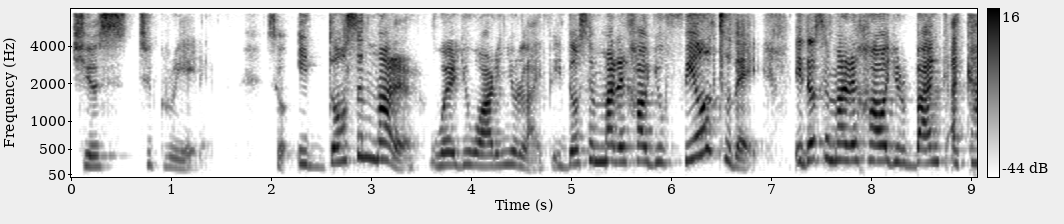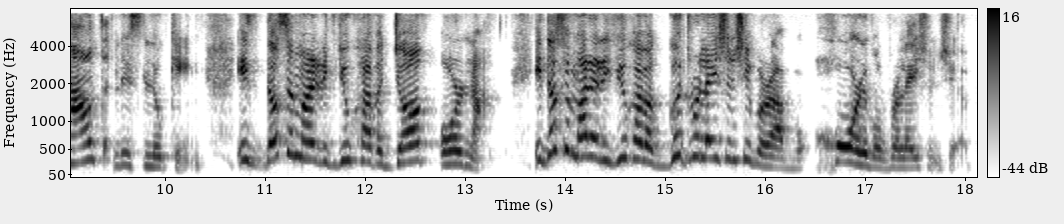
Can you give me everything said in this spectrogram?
just to create it. So it doesn't matter where you are in your life. It doesn't matter how you feel today. It doesn't matter how your bank account is looking. It doesn't matter if you have a job or not. It doesn't matter if you have a good relationship or a horrible relationship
